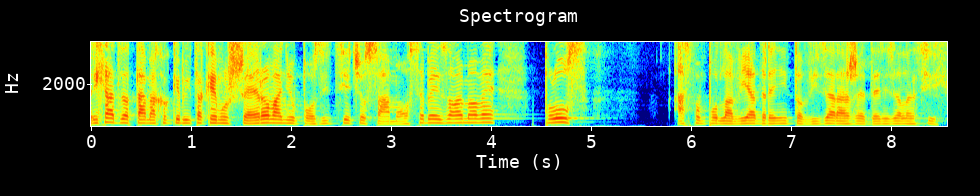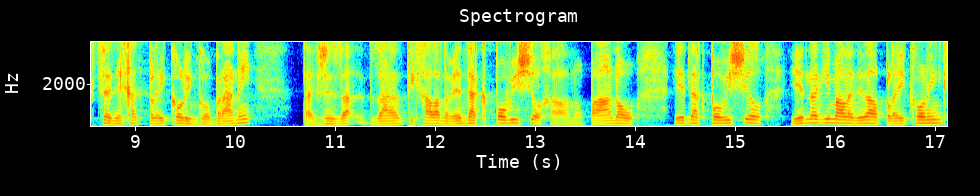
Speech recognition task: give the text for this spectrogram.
prichádza tam ako keby k takému šérovaniu pozície, čo samo o sebe je zaujímavé, plus aspoň podľa vyjadrení to vyzerá, že Denis len si chce nechať play calling obrany, takže za, za tých chalanov jednak povyšil chalanov pánov, jednak povyšil, jednak im ale nedal play calling,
